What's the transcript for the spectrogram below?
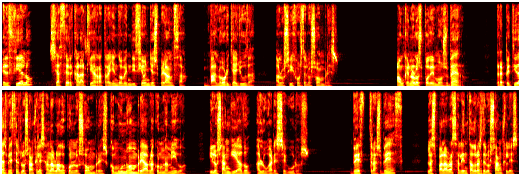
El cielo se acerca a la tierra trayendo bendición y esperanza, valor y ayuda a los hijos de los hombres. Aunque no los podemos ver, repetidas veces los ángeles han hablado con los hombres como un hombre habla con un amigo, y los han guiado a lugares seguros. Vez tras vez, las palabras alentadoras de los ángeles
